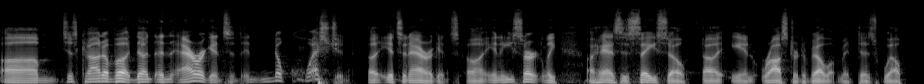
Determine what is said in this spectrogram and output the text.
um, just kind of a, an arrogance. No question, uh, it's an arrogance, uh, and he certainly uh, has his say so uh, in roster development as well.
